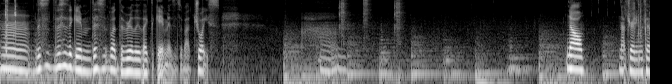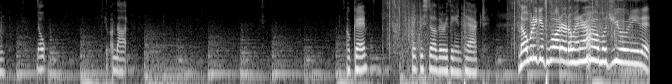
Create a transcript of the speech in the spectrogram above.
Hmm. This is this is the game. This is what the really like the game is. It's about choice. Um, no, not trading with him. Nope. I'm not. Okay. I think we still have everything intact. Nobody gets water no matter how much you need it.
